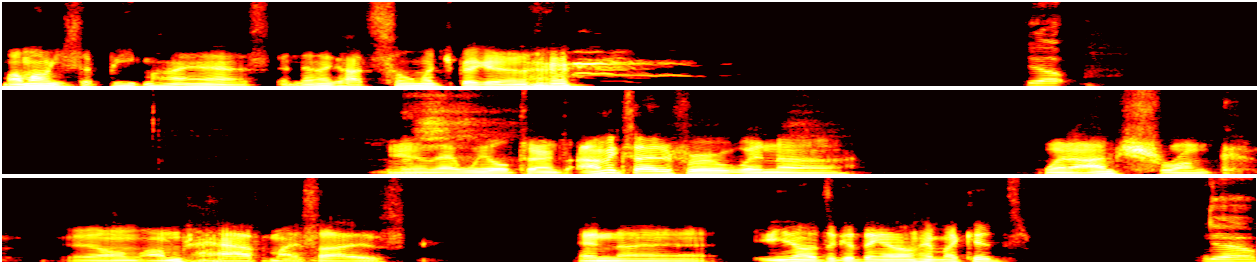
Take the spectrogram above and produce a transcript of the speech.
my mom used to beat my ass, and then I got so much bigger than her. Yep. Yeah, that wheel turns. I'm excited for when uh when I'm shrunk. You know, I'm, I'm half my size, and uh you know it's a good thing I don't hit my kids Yeah.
